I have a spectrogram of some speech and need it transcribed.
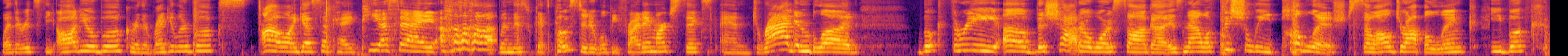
whether it's the audiobook or the regular books. Oh, I guess, okay, PSA. when this gets posted, it will be Friday, March 6th, and Dragon Blood. Book three of the Shadow War saga is now officially published, so I'll drop a link. Ebook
